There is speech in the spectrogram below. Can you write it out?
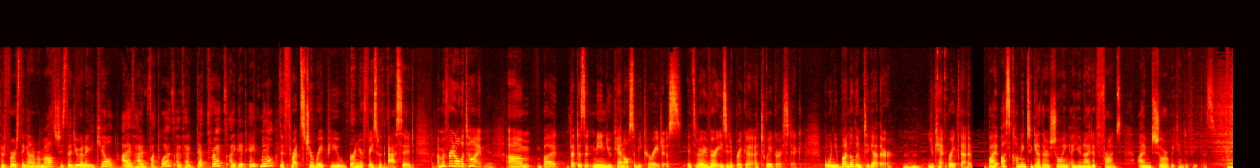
the first thing out of her mouth, she said, You're gonna get killed. I've had fatwas, I've had death threats, I get hate mail. The threats to rape you, burn your face with acid. I'm afraid all the time. Um, but that doesn't mean you can't also be courageous. It's very, very easy to break a, a twig or a stick. But when you bundle them together, you can't break that. By us coming together, showing a united front, I'm sure we can defeat this.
